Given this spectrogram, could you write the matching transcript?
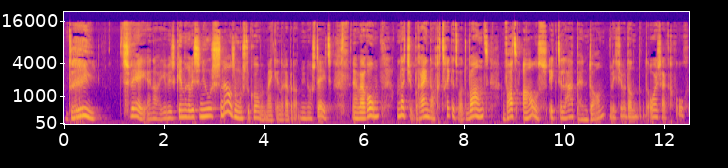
drie, twee. En nou, je wist, kinderen wisten niet hoe snel ze moesten komen. Mijn kinderen hebben dat nu nog steeds. En waarom? Omdat je brein dan getriggerd wordt. Want wat als ik te laat ben dan? Weet je, dan de oorzaak-gevolg.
